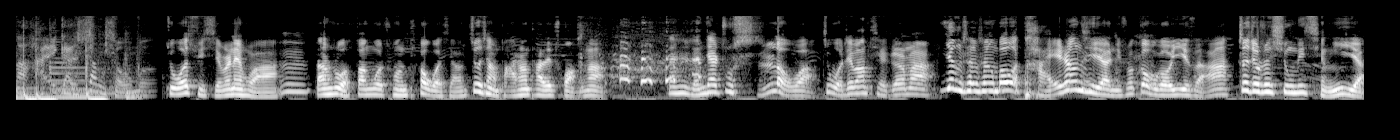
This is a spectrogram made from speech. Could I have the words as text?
啊，还敢上手吗。就我娶媳妇儿那会儿啊，嗯，当时我翻过窗跳过墙，就想爬上她的床啊。但是人家住十楼啊，就我这帮铁哥们儿硬生生把我抬上去呀、你说够不够意思啊？这就是兄弟情谊呀、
